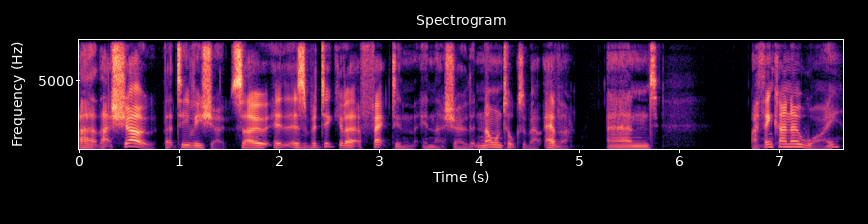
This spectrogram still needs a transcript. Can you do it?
uh, that show, that TV show. So it, there's a particular effect in in that show that no one talks about ever, and I think I know why.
